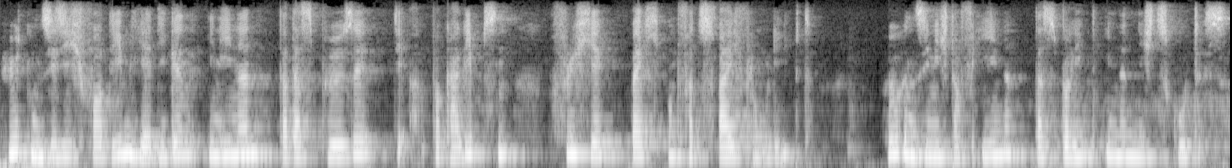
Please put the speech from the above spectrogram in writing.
Hüten Sie sich vor demjenigen in Ihnen, der das Böse, die Apokalypsen Flüche, Pech und Verzweiflung liebt. Hören Sie nicht auf ihn, das bringt Ihnen nichts Gutes.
